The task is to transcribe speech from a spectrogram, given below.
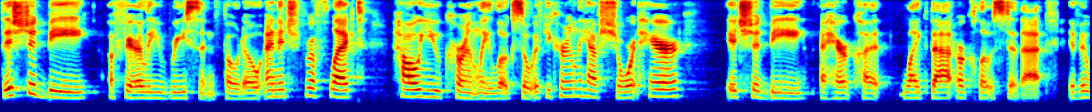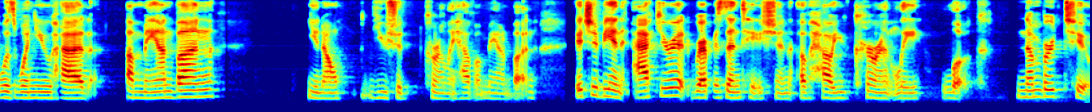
This should be a fairly recent photo and it should reflect how you currently look. So if you currently have short hair, it should be a haircut like that or close to that. If it was when you had a man bun, you know, you should currently have a man bun. It should be an accurate representation of how you currently look. Number two,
